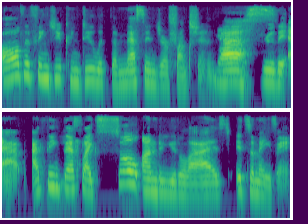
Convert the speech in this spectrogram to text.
all the things you can do with the messenger function. Yes. Through the app. I think that's like so underutilized. It's amazing.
